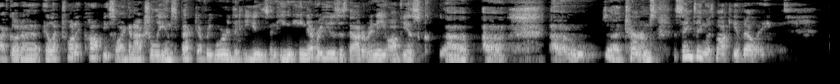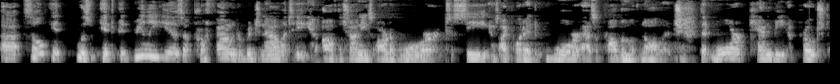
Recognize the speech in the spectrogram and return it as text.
I've got an electronic copy so I can actually inspect every word that he uses. And he, he never uses that or any obvious uh, uh, uh, uh terms. The same thing with Machiavelli. Uh, so it was it, it really is a profound originality of the Chinese art of war to see, as I put it, war as a problem of knowledge. That war can be approached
